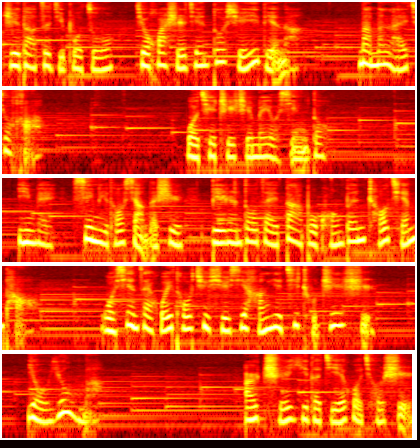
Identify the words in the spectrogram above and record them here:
知道自己不足，就花时间多学一点呐，慢慢来就好。”我却迟迟没有行动，因为心里头想的是别人都在大步狂奔朝前跑，我现在回头去学习行业基础知识，有用吗？而迟疑的结果就是。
